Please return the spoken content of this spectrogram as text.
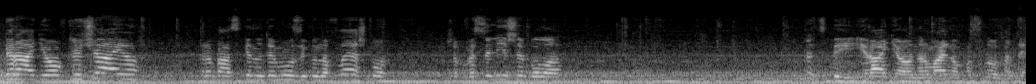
Собі радіо включаю. Треба скинути музику на флешку, щоб веселіше було. В принципі, і радіо нормально послухати.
